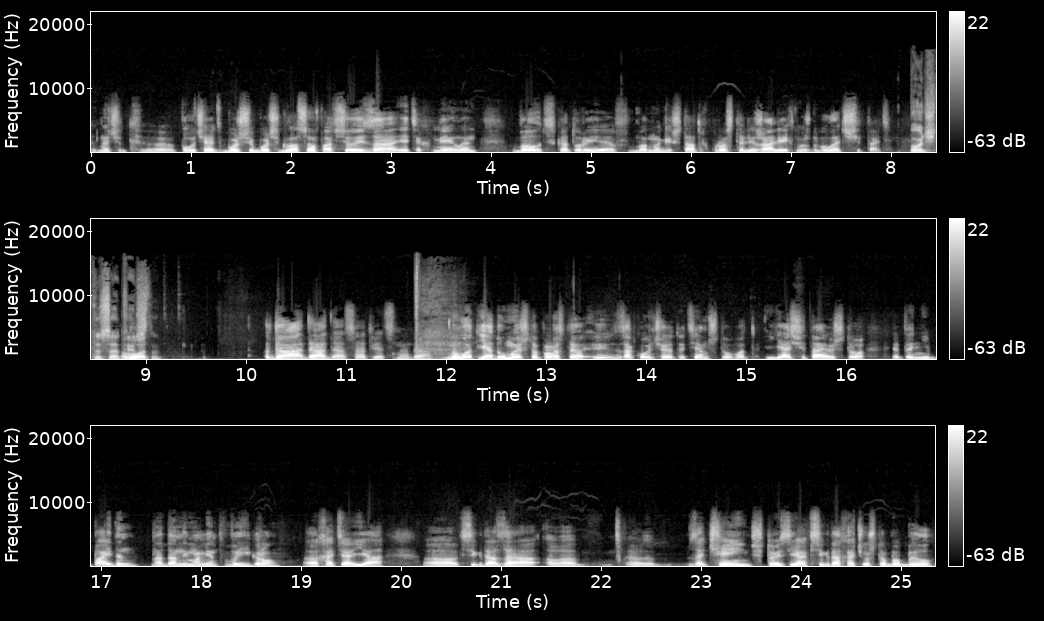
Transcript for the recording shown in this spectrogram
значит, э, получать больше и больше голосов, а все из-за этих mail-in votes, которые во многих штатах просто лежали, их нужно было отсчитать. Почта, соответственно. Да, да, да, соответственно, да. Ну вот я думаю, что просто э, закончу это тем, что вот я считаю, что это не Байден на данный момент выиграл, э, хотя я э, всегда за, э, э, за change, то есть я всегда хочу, чтобы был,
